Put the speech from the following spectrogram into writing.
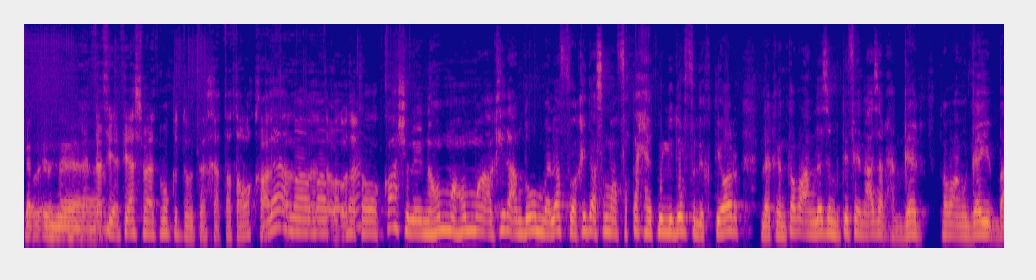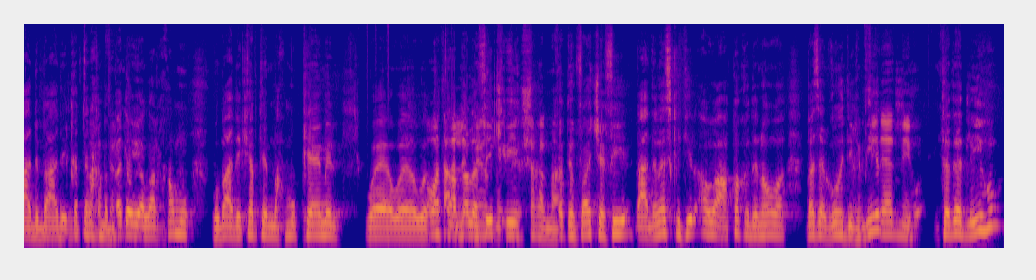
كابتن انت في في أسماء ممكن تتوقع لا ما ما, ما, ما تواجدها؟ توقعش لأن هم هم أكيد عندهم ملف وأكيد عصام عبد الفتاح هيكون له دور في الاختيار لكن طبعا لازم نتفق إن عزب حجاج طبعا جاي بعد بعد كابتن أحمد بدوي الله يرحمه وبعد كابتن محمود كامل وكابتن عبد الله فكري كابتن فؤاد شفيق بعد ناس كتير قوي أعتقد إن هو بذل جهد كبير. امتداد ليهم.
